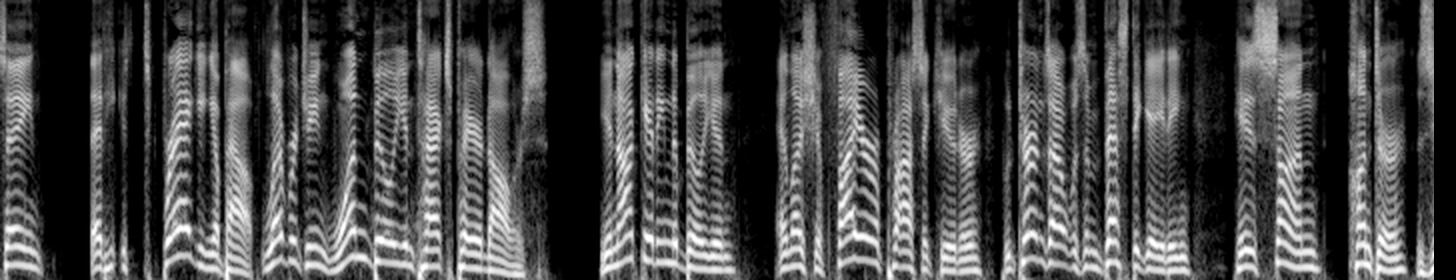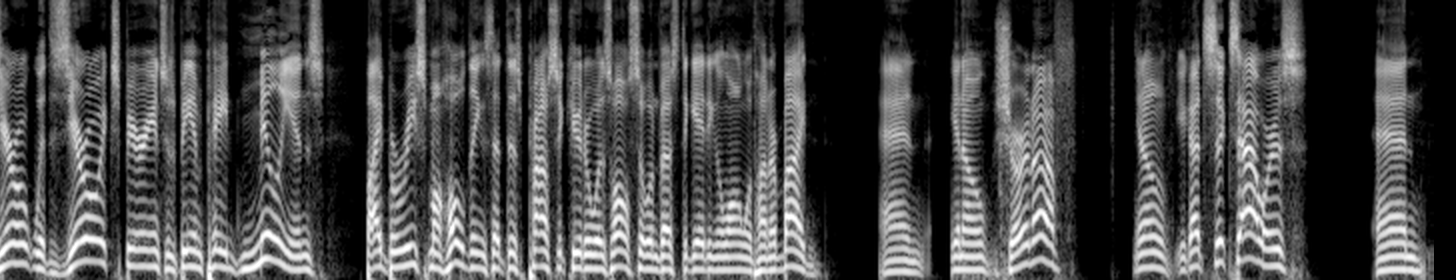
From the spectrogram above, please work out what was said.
saying that he's bragging about leveraging 1 billion taxpayer dollars. You're not getting the billion unless you fire a prosecutor who turns out was investigating his son Hunter, zero with zero experience, is being paid millions by Burisma Holdings that this prosecutor was also investigating along with Hunter Biden. And, you know, sure enough, you know, you got six hours. And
